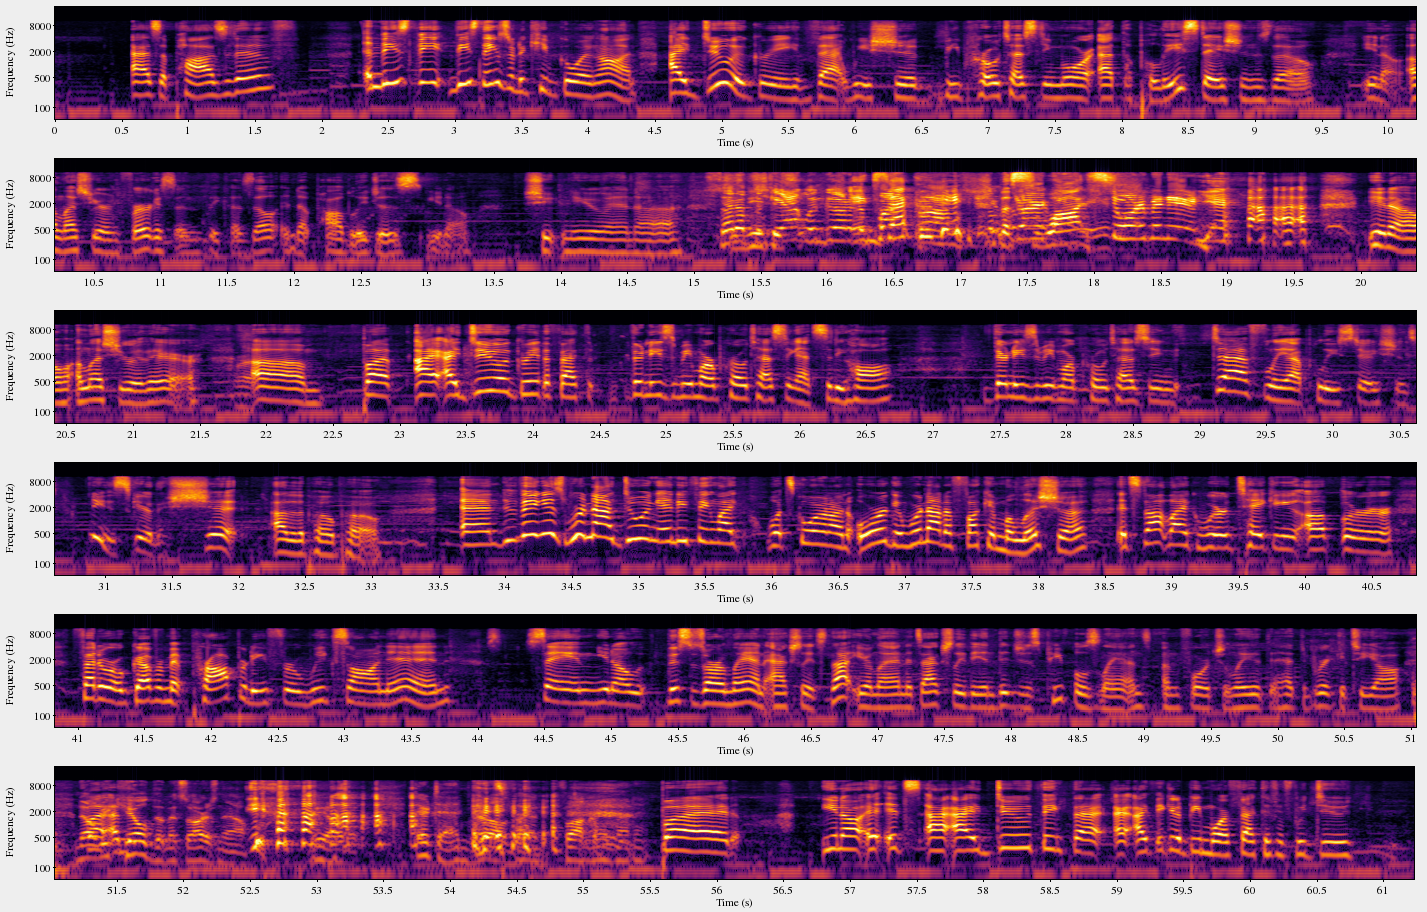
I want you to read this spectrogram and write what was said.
as a positive, and these th- these things are to keep going on. I do agree that we should be protesting more at the police stations, though. You know, unless you're in Ferguson, because they'll end up probably just you know shooting you and uh Set up the Gatling gun and the exactly bombs. the SWAT storming in. yeah, you know, unless you're there. Um, but I, I do agree the fact that there needs to be more protesting at City Hall. There needs to be more protesting definitely at police stations. We need to scare the shit out of the popo. And the thing is, we're not doing anything like what's going on in Oregon. We're not a fucking militia. It's not like we're taking up or federal government property for weeks on end saying, you know, this is our land. Actually, it's not your land. It's actually the indigenous people's lands. Unfortunately, I had to break it to y'all. No, But, we I mean- killed them. It's ours now. We own it. They're dead. They're all dead. Fuck 'em. about it. But you know, it, it's I, I do think that I, I think it'd be more effective if we do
